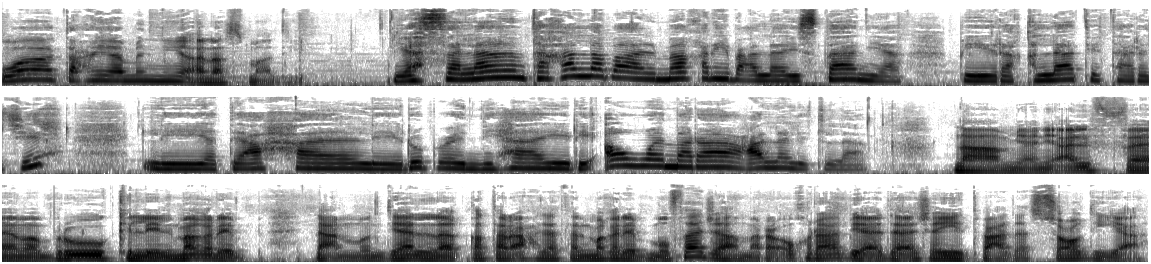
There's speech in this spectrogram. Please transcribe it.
وتحية مني أنس مادي يا سلام تغلب المغرب على إسبانيا بركلات ترجيح ليتأهل لربع النهائي لأول مرة على الإطلاق. نعم يعني ألف مبروك للمغرب. نعم مونديال قطر أحدث المغرب مفاجأة مرة أخرى بأداء جيد بعد السعودية.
